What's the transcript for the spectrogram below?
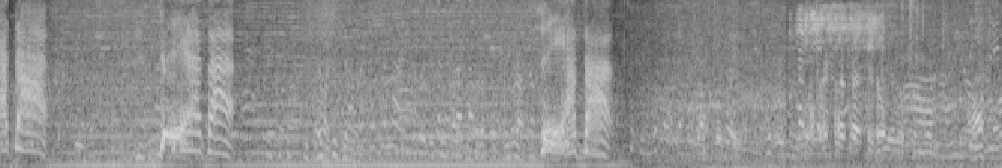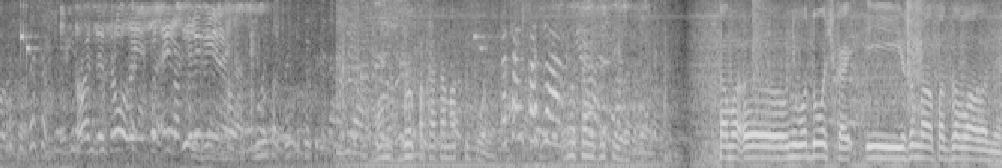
Света! Света! Света! Давайте строго и машина перевірила. Там э, у него дочка и жена под завалами.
